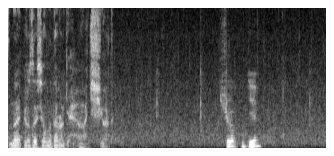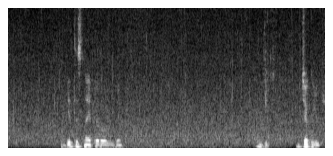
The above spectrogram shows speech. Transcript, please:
Снайпер засел на дороге. О, черт. Чё, где? Где ты снайпера увидел? Дик, у тебя глюки.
